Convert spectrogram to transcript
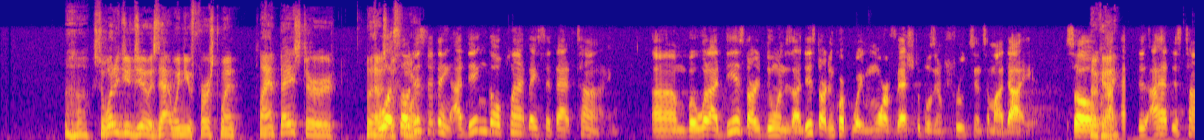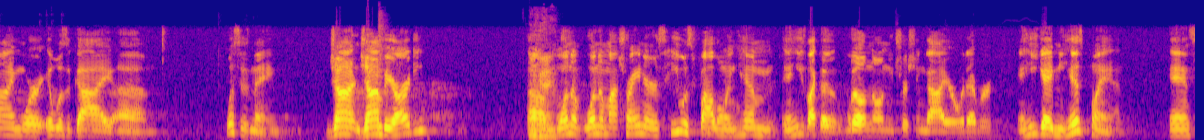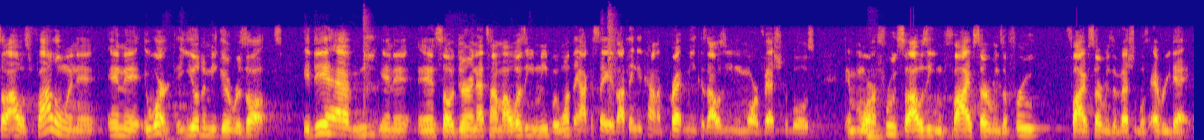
Uh-huh. So what did you do? Is that when you first went plant based, or well, well so this is the thing. I didn't go plant based at that time. Um, but what I did start doing is I did start incorporating more vegetables and fruits into my diet. So Okay. I, had this, I had this time where it was a guy, um, what's his name, John John Berardi. Um, Okay. One of one of my trainers, he was following him, and he's like a well-known nutrition guy or whatever. And he gave me his plan, and so I was following it, and it, it worked. It yielded me good results. It did have meat in it, and so during that time I was eating meat. But one thing I can say is I think it kind of prepped me because I was eating more vegetables and more fruit. So I was eating five servings of fruit, five servings of vegetables every day.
